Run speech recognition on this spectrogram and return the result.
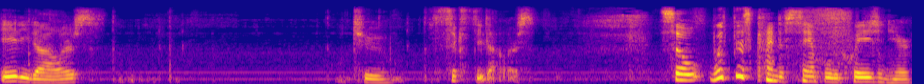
$80 to $60. So with this kind of sample equation here,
